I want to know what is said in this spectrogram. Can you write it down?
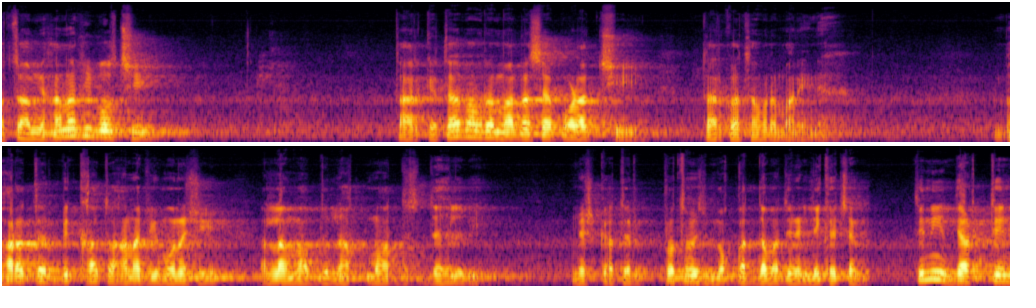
অত আমি হানাফি বলছি, তার কেতাব আমরা মাদ্রাসায় পড়াচ্ছি, তার কথা আমরা মানি না। ভারতের বিখ্যাত হানাফি মনীষী আল্লাহ আব্দুল হক মহাদ্দেস দেহলবি, মেশকাতের প্রথমে মোকদ্দমা যিনি লিখেছেন, তিনি দ্বার্থীন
